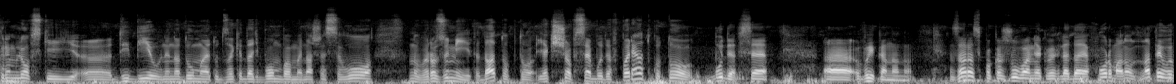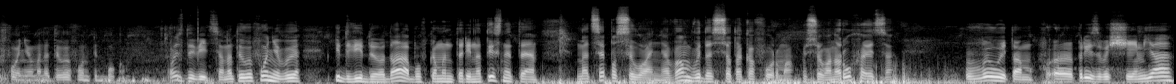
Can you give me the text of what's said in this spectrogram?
кремльовський е, дебіл не надумає тут закидати бомбами наше село. Ну, ви розумієте, да? Тобто, якщо все буде в порядку, то буде все е, виконано. Зараз покажу вам, як виглядає форма. Ну, на телефоні, у мене телефон під боком. Ось дивіться, на телефоні ви під відео да, або в коментарі натиснете на це посилання. Вам видасться така форма. Ось вона рухається. Ввели там е, прізвище, ім'я,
